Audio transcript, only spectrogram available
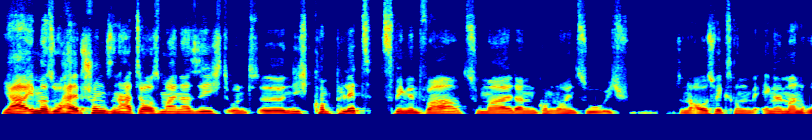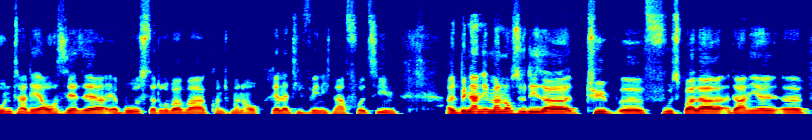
ja, immer so Halbchancen hatte aus meiner Sicht und äh, nicht komplett zwingend war. Zumal dann kommt noch hinzu, ich, so eine Auswechslung Engelmann runter, der auch sehr, sehr erbost darüber war, konnte man auch relativ wenig nachvollziehen. Also bin dann immer noch so dieser Typ äh, Fußballer, Daniel, äh,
